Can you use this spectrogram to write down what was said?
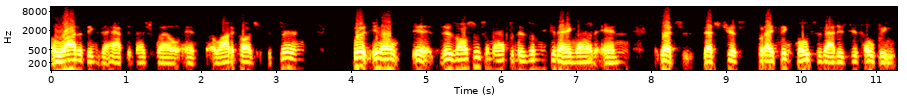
a lot of things that have to mesh well, and a lot of cause for concern. But you know, it, there's also some optimism you can hang on, and that's that's just. But I think most of that is just hoping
